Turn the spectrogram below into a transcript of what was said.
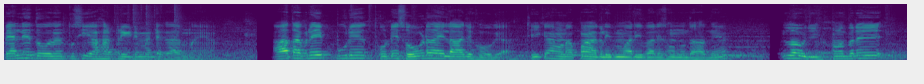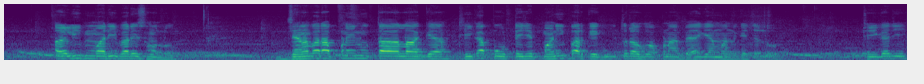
ਪਹਿਲੇ 2 ਦਿਨ ਤੁਸੀਂ ਆਹ ਟ੍ਰੀਟਮੈਂਟ ਕਰਨਾ ਆ। ਆ ਤਾਂ ਵੀਰੇ ਪੂਰੇ ਤੁਹਾਡੇ ਸੋਗੜ ਦਾ ਇਲਾਜ ਹੋ ਗਿਆ, ਠੀਕ ਹੈ ਹੁਣ ਆਪਾਂ ਅਗਲੀ ਬਿਮਾਰੀ ਬਾਰੇ ਤੁਹਾਨੂੰ ਦੱਸਦੇ ਹਾਂ। ਲਓ ਜੀ, ਹੁਣ ਵੀਰੇ ਅਗਲੀ ਬਿਮਾਰੀ ਬਾਰੇ ਸੁਣ ਲਓ। ਜਾਨਵਰ ਆਪਣੇ ਨੂੰ ਤਾ ਲੱਗ ਗਿਆ, ਠੀਕ ਆ? ਪੋਟੇ 'ਚ ਪਾਣੀ ਭਰ ਕੇ ਕਬੂਤਰ ਉਹ ਆਪਣਾ ਬਹਿ ਗਿਆ, ਮੰਨ ਕੇ ਚੱਲੋ। ਠੀਕ ਆ ਜੀ?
